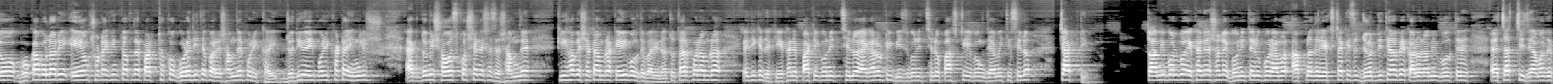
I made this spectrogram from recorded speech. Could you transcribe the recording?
তো ভোকাবুলারি এই অংশটাই কিন্তু আপনার পার্থক্য গড়ে দিতে পারে সামনের পরীক্ষায়। যদিও এই পরীক্ষাটা ইংলিশ একদমই সহজ কোশ্চেন এসেছে, সামনে কি হবে সেটা আমরা কেউই বলতে পারি না। তো তারপর আমরা এদিকে দেখি, এখানে পাটিগণিত ছিল এগারোটি, বীজগণিত ছিল পাঁচটি এবং জ্যামিতি ছিল চারটি। তো আমি বলব এখানে আসলে গণিতের উপর আপনাদের এক্সট্রা কিছু জোর দিতে হবে, কারণ আমি বলতে চাচ্ছি যে আমাদের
